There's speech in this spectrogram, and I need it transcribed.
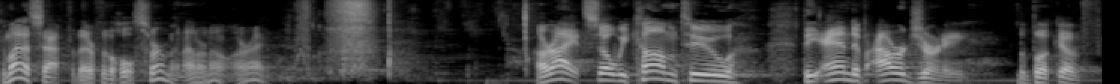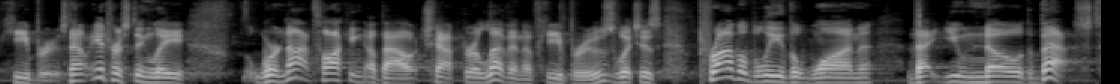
You might have sat for there for the whole sermon. I don't know. All right. All right, so we come to the end of our journey, the book of Hebrews. Now, interestingly, we're not talking about chapter 11 of Hebrews, which is probably the one that you know the best.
